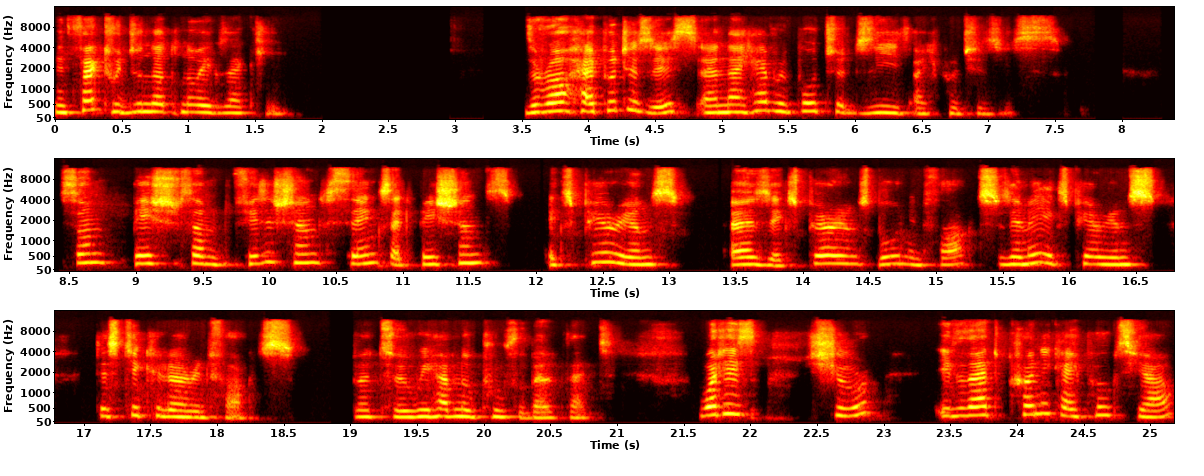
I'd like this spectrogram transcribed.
In fact, we do not know exactly. There are hypotheses, and I have reported these hypotheses. Some, patient, some physicians think that patients experience, as they experience bone infarcts, they may experience testicular infarcts, but uh, we have no proof about that. What is sure is that chronic hypoxia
